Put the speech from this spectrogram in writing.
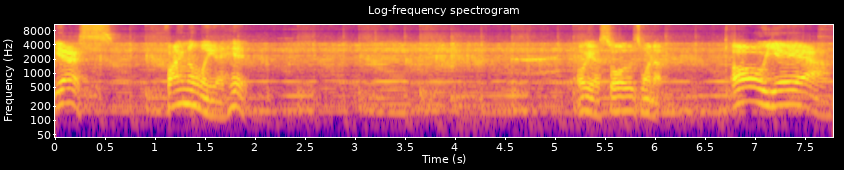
Yes! Finally, a hit. Oh yeah, so this one up. Oh yeah!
